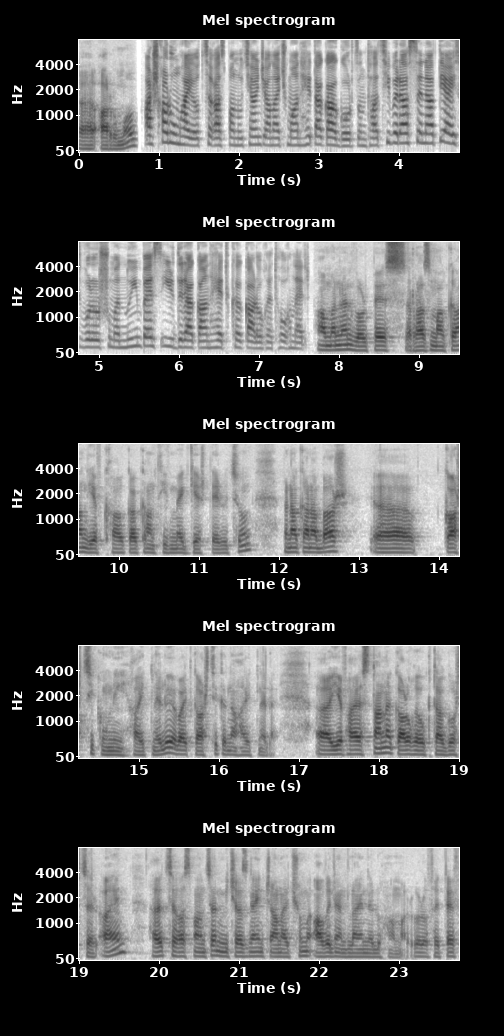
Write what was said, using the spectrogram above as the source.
առումով Աշխարհում հայոց ցեղասպանության ճանաչման հետագա գործընթացի վրա սենատի այս որոշումը նույնպես իր դրական հետքը կարող է թողնել։ ԱՄՆ-ն որպես ռազմական եւ քաղաքական թիվ 1 գերտերություն բնականաբար կարծիք ունի հայտնելու եւ այդ կարծիքը նա հայտնել է եւ Հայաստանը կարող է օգտագործել այն հայոց ցեղասպանության միջազգային ճանաչումը ավելի ընդլայնելու համար, որովհետեւ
